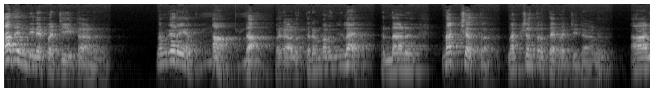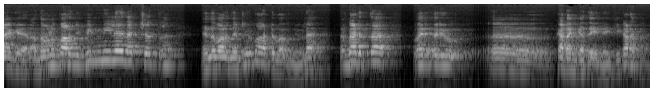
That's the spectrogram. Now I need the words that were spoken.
അതെന്തിനെ പറ്റിയിട്ടാണ്? നമുക്കറിയാം. ആ ദാ ഒരാൾ ഉത്തരം പറഞ്ഞു അല്ലേ? എന്താണ്? നക്ഷത്രം. നക്ഷത്രത്തെ പറ്റിയിട്ടാണ്. ആന കയറ നമ്മൾ പറഞ്ഞു വിണ്ണിലെ നക്ഷത്രം. എന്ന് പറഞ്ഞിട്ട് ഒരു പാട്ട് പറഞ്ഞു അല്ലേ? നമുക്ക് അടുത്ത ഒരു കടങ്കഥയിലേക്ക് കടക്കാം.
